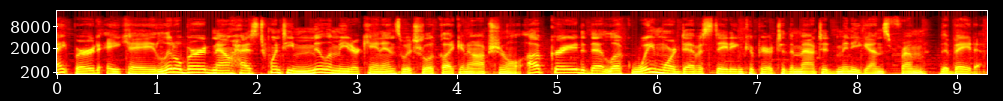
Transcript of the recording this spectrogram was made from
Nightbird, aka Little Bird, now has 20mm cannons, which look like an optional upgrade that look way more devastating compared to the mounted miniguns from the beta.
